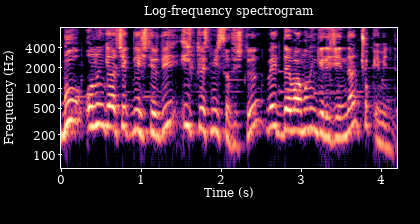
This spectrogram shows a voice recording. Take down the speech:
Bu onun gerçekleştirdiği ilk resmi satıştı ve devamının geleceğinden çok emindi.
